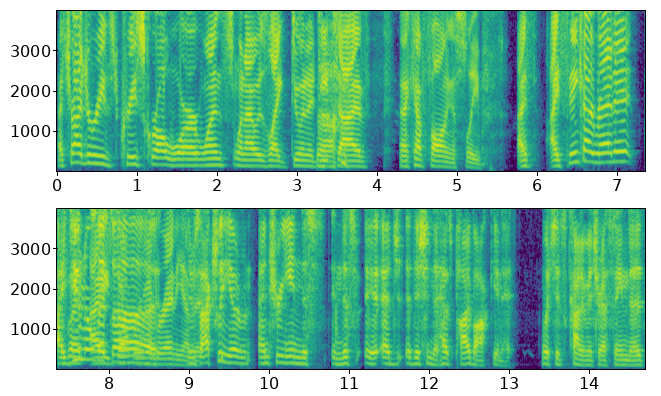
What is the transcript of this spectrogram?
I, tried to read Kree Skrull War once when I was like doing a deep Uh. dive, and I kept falling asleep. I th- I think I read it. I do know I that don't uh, remember any of there's it. There's actually an entry in this in this uh, ed- edition that has Paibok in it, which is kind of interesting to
